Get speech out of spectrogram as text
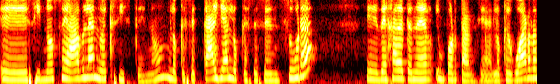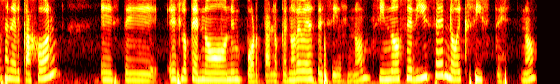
eh, si no se habla, no existe, ¿no? Lo que se calla, lo que se censura, eh, deja de tener importancia. Lo que guardas en el cajón, este, es lo que no, no importa, lo que no debes decir, ¿no? Si no se dice, no existe, ¿no?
